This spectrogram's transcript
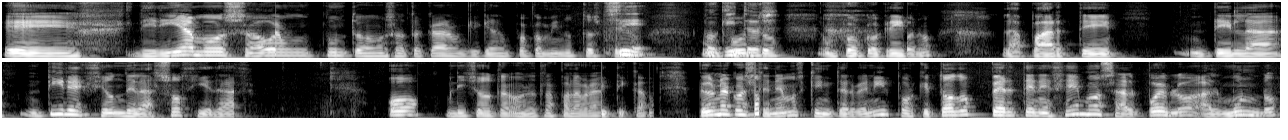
Eh, diríamos ahora un punto, vamos a tocar, aunque quedan pocos minutos, pero un punto un poco crítico, ¿no? La parte de la dirección de la sociedad, o, dicho en otras palabras, crítica. Pero una cosa, tenemos que intervenir porque todos pertenecemos al pueblo, al mundo,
